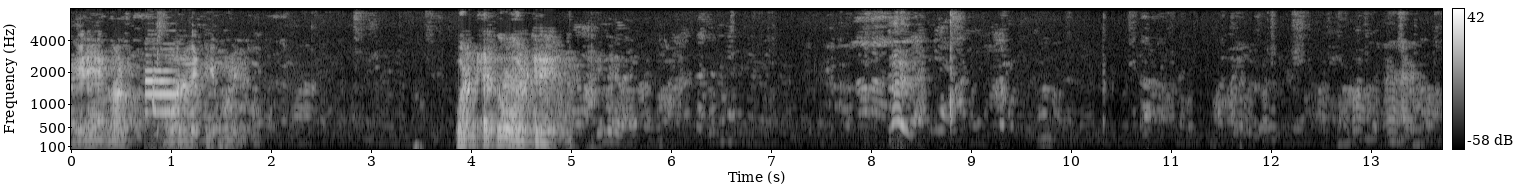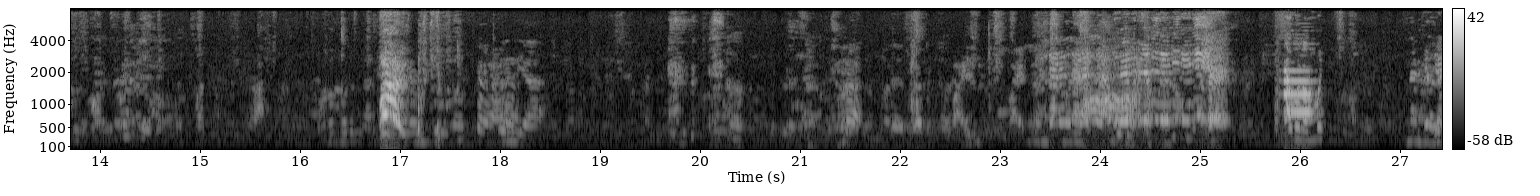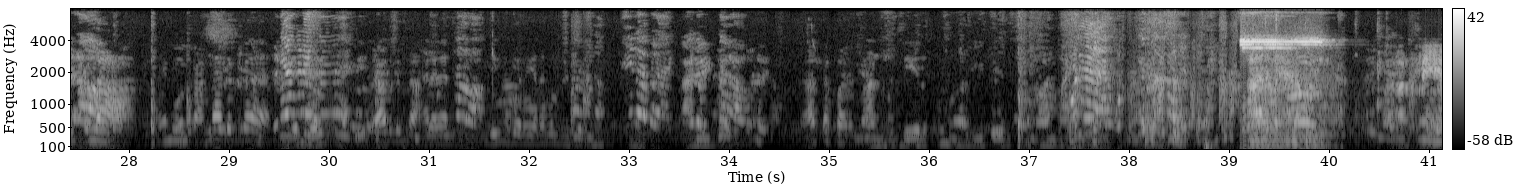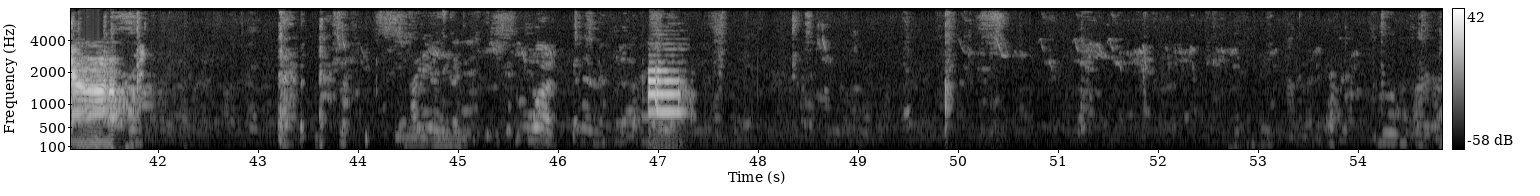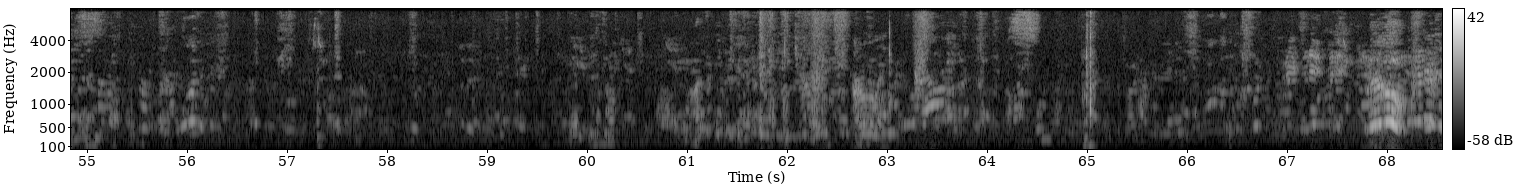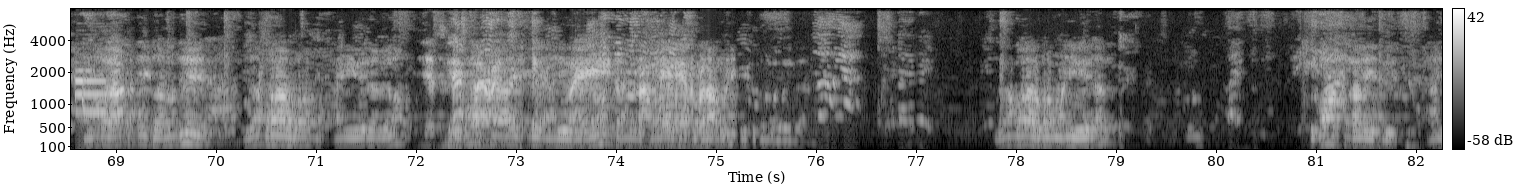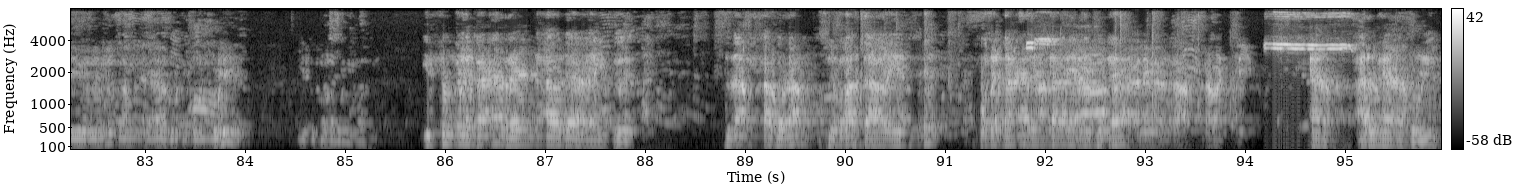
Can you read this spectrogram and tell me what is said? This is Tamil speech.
இடையங்கோல் ஒரு வெற்றி புள்ளி ஒன்றுக்கு ஒன்று அருமையான புள்ளி அருமையான புள்ளி இந்த ஆட்டத்தை தொடர்ந்து சிதம்பராபுரம் அணி வீரர்களும். சிவகாசி அணி வீரர் சுபாஷ் ஆலயத்து அணி வீரர்கள் தங்களை தயார்படுத்திக் கொள்ளும்படி கேட்டுக் கொள்ளப்படுகிறார்கள். இது உங்களுக்கான இரண்டாவது அழைப்பு. சிதம்பரபுரம் சுபாஷ் ஆலயத்து உங்களுக்கான இரண்டாவது ஆ, அருமையான புள்ளி.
